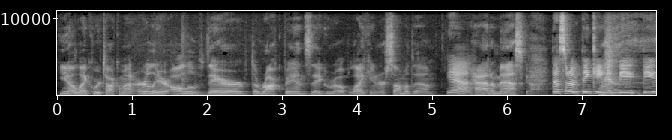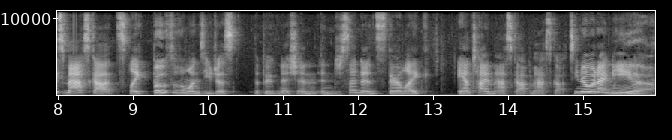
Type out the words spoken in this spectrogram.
you know, like we were talking about earlier, all of their the rock bands they grew up liking, or some of them, Yeah. had a mascot. That's what I'm thinking. And the, these mascots, like both of the ones you just, the Boognish and, and Descendents, they're like anti mascot mascots. You know what I mean? Yeah.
